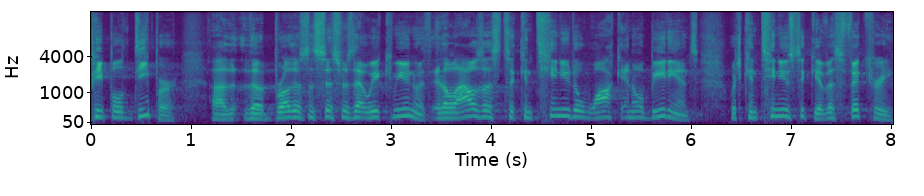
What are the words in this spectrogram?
people deeper, uh, the, the brothers and sisters that we commune with. It allows us to continue to walk in obedience, which continues to give us victory,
